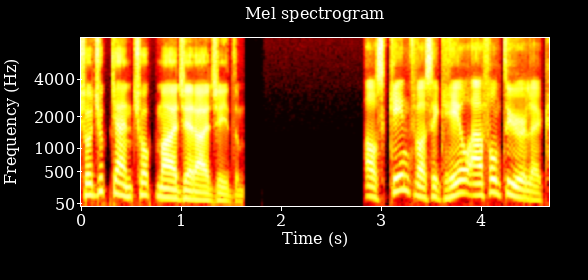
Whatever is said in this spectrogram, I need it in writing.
Çocukken çok maceracıydım. Als kind was ik heel avontuurlijk.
